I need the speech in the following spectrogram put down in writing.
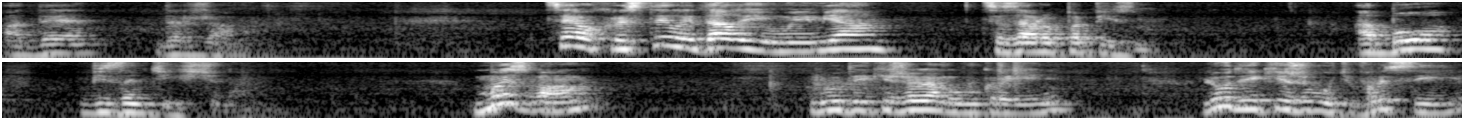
а де держава. Це охрестили і дали йому ім'я Цезаропапізм або Візантійщина. Ми з вами, люди, які живемо в Україні, люди, які живуть в Росії,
